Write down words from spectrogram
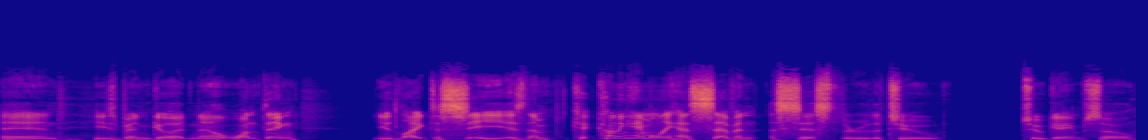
and he's been good. Now, one thing you'd like to see is them. Cunningham only has seven assists through the two two games, so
